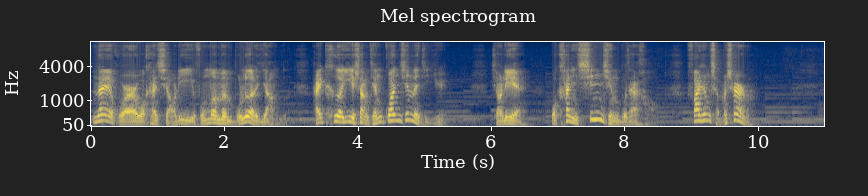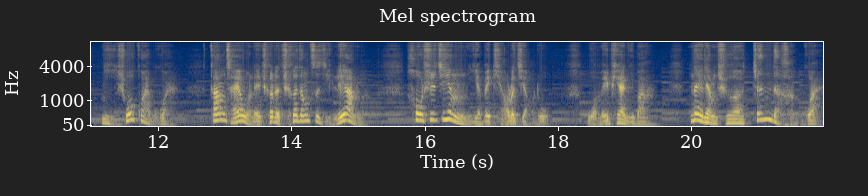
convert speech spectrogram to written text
那会儿我看小丽一副闷闷不乐的样子，还特意上前关心了几句：“小丽，我看你心情不太好，发生什么事儿了？你说怪不怪？刚才我那车的车灯自己亮了。”后视镜也被调了角度，我没骗你吧？那辆车真的很怪。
